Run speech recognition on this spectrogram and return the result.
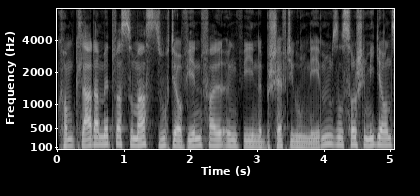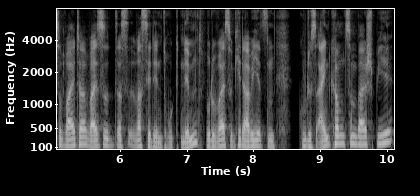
komm klar damit, was du machst. Such dir auf jeden Fall irgendwie eine Beschäftigung neben so Social Media und so weiter. Weißt du, das, was dir den Druck nimmt, wo du weißt, okay, da habe ich jetzt ein gutes Einkommen zum Beispiel,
